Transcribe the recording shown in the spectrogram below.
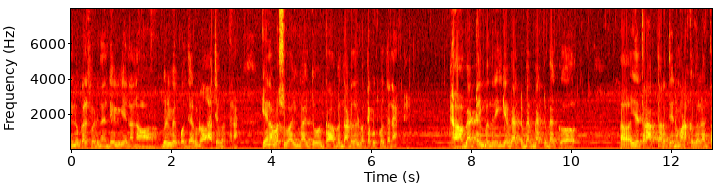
ಎಲ್ಲೂ ಕಳಿಸ್ಬೇಡಿ, ನಾನು ಜೈಲಿಗೆ ನಾನು ದುಡಿಬೇಕು ಅಂತ ಹೇಳ್ಬಿಟ್ಟು ಆಚೆ ಬರ್ತಾನೆ. ಏನಪ್ಪ ಶಿವ, ಹಿಂಗಾಯಿತು ಅಂತ ಬಂದು ಆಟೋದಲ್ಲಿ ಮತ್ತೆ ಕೂತ್ಕೊಳ್ತಾನೆ. ಬ್ಯಾಕ್ ಟೈಮ್ ಬಂದರೆ ಹಿಂಗೆ back to back back to back ಇದೇ ಥರ ಆಗ್ತಾ ಇರುತ್ತೆ, ಏನು ಮಾಡೋಕ್ಕಾಗಲ್ಲ ಅಂತ.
